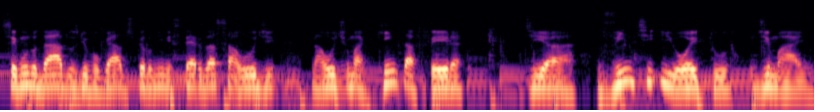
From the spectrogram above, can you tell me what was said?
segundo dados divulgados pelo Ministério da Saúde na última quinta-feira, dia 28 de maio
